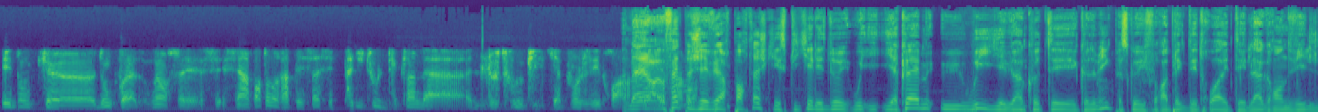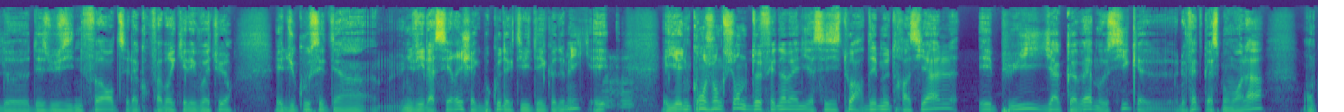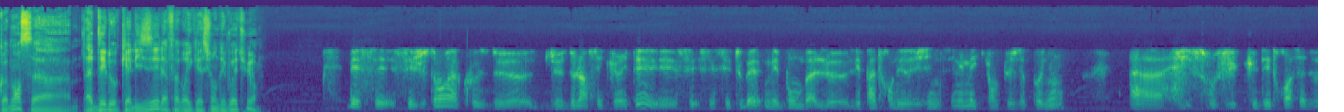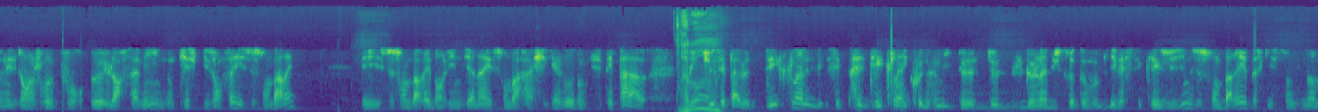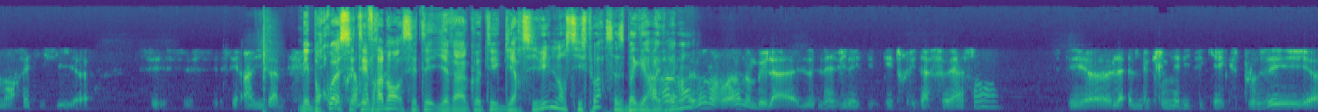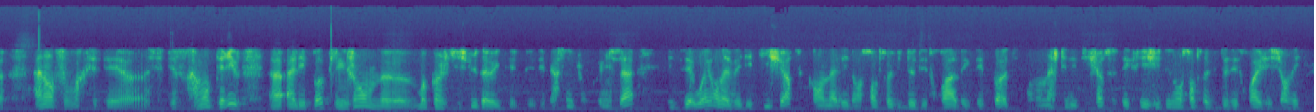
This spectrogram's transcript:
Et donc, euh, donc voilà. Donc non, c'est- c'est c'est important de rappeler ça. C'est pas du tout le déclin de la- de l'automobile qui a plongé les trois. Bah, alors, en fait, j'ai vu un reportage qui expliquait les deux. Oui, il y a quand même eu, oui, il y a eu un côté économique parce qu'il faut rappeler que Détroit était la grande ville de- des usines Ford, c'est là qu'on fabriquait les voitures, et du coup c'était un- une ville assez riche avec beaucoup d'activités économiques. Et, Mhm. et il y a une conjonction de deux phénomènes. Il y a ces histoires d'émeutes raciales, et puis il y a quand même aussi que, le fait qu'à ce moment-là, on commence à, à délocaliser la fabrication des voitures. Mais c'est justement à cause de, de, de l'insécurité, et c'est- tout bête, mais bon, bah, le, les patrons des usines, c'est les mecs qui ont le plus de pognon. Euh, ils ont vu que Détroit, ça devenait dangereux pour eux et leur famille, donc qu'est-ce qu'ils ont fait? Ils se sont barrés. Et ils se sont barrés dans l'Indiana, ils se sont barrés à Chicago, donc c'était pas, Ah bon c'est pas le déclin, c'est pas le déclin économique de, de, de l'industrie automobile, c'est que les usines se sont barrées parce qu'ils se sont dit non, mais en fait ici, euh, c'est- invivable. Mais pourquoi C'était vraiment, c'était, il y avait un côté guerre civile dans cette histoire Ça se bagarrait Ah, vraiment Non, non, ah, non, mais la, ville a été détruite à feu et à sang. c'était euh, la, la criminalité qui a explosé. euh, ah non, faut voir que c'était euh, c'était vraiment terrible. Euh, à l'époque, les gens, me- moi quand je discute avec des, des- des personnes qui ont connu ça, ils disaient ouais, on avait des t-shirts quand on allait dans le centre-ville de Détroit avec des potes, on achetait des t-shirts, c'était écrit j'étais dans le centre-ville de Détroit et j'ai survécu.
